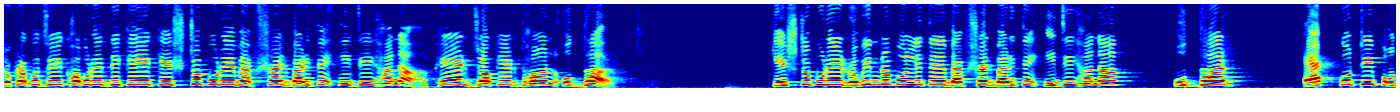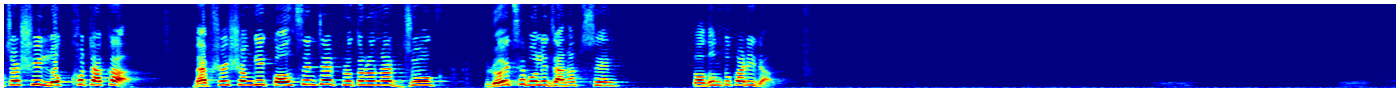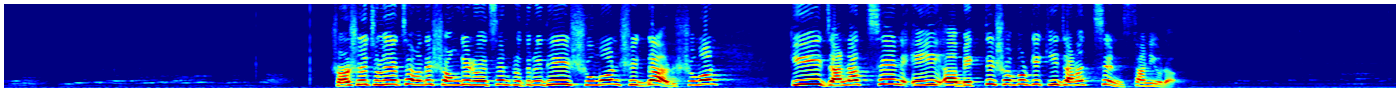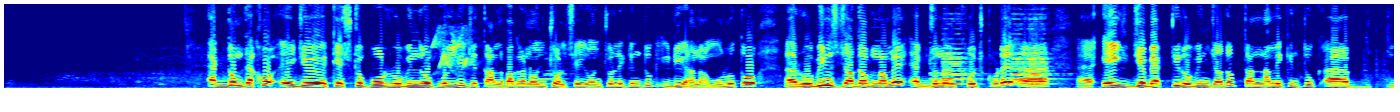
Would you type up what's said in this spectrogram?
চোখ রাখব যে খবরের দিকে, কেষ্টপুরে ব্যবসায়ীর বাড়িতে ইডি হানা, ফের জকের ধন উদ্ধার। কেষ্টপুরে রবীন্দ্রপল্লীতে ব্যবসায়ীর বাড়িতে ইডি হানা, উদ্ধার এক কোটি পঁচাশি লক্ষ টাকা। ব্যবসায়ীর সঙ্গে কল সেন্টার প্রতারণার যোগ রয়েছে বলে জানাচ্ছেন তদন্তকারীরা। সরাসরি চলে যাচ্ছে আমাদের সঙ্গে রয়েছেন প্রতিনিধি সুমন শিকদার। সুমন, কি জানাচ্ছেন এই ব্যক্তি সম্পর্কে কি জানাচ্ছেন স্থানীয়রা? একদম দেখো, এই যে কেষ্টপুর রবীন্দ্রপল্লী যে তালবাগান অঞ্চল, সেই অঞ্চলে কিন্তু ইডি হানা। মূলত রবিন্স যাদব নামে একজনের খোঁজ করে এই যে ব্যক্তি রবীন যাদব, তার নামে কিন্তু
